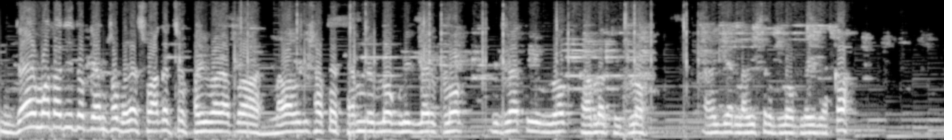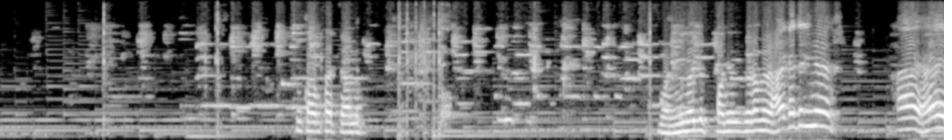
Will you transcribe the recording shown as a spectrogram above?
जय माता दी तो केम छो बधा स्वागत छे परिवार आपा नवा वीडियो साथे family vlog with life vlog Gujarati vlog गामडा थी व्लॉग आई यार लविसर व्लॉग लई लेका तो काम का चल मम्मी मुझे फोन करो मैं हाय कहते नहीं हाय हाय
